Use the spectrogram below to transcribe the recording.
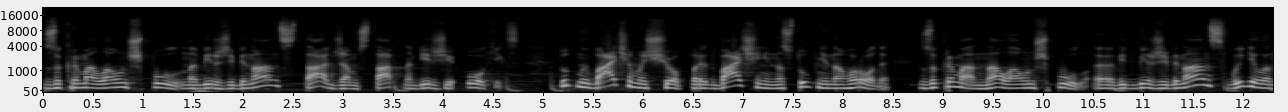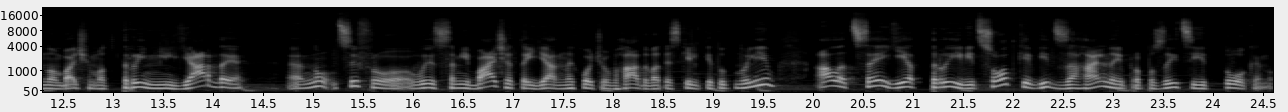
зокрема Launchpool на біржі Binance та Jumpstart на біржі OKX. Тут ми бачимо, що передбачені наступні нагороди. Зокрема, на Launchpool е, від біржі Binance виділено, бачимо, 3 мільярди. Е, Ну, цифру ви самі бачите, я не хочу вгадувати, скільки тут нулів, але це є 3% від загальної пропозиції токену.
